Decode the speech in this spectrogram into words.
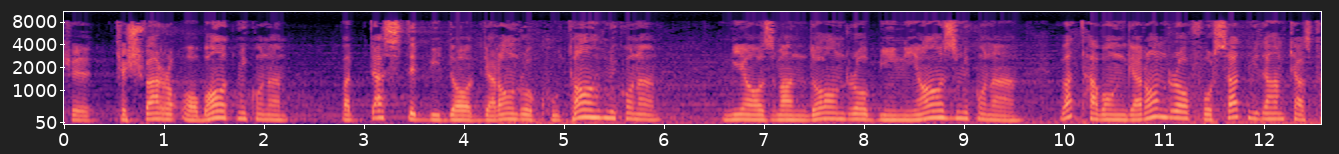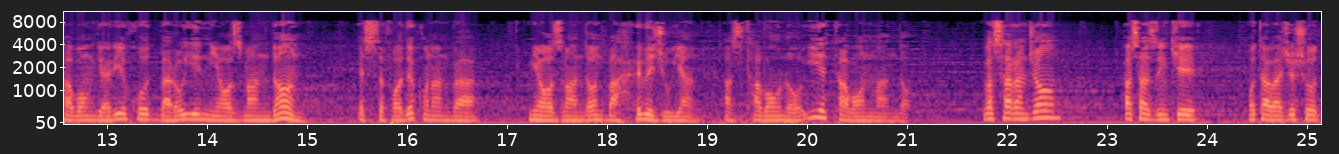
که کشور را آباد می کنم و دست بیدادگران را کوتاه می کنم نیازمندان را بینیاز می کنم و توانگران را فرصت می دهم که از توانگری خود برای نیازمندان استفاده کنند و نیازمندان بهره بجویند از توانایی توانمندان و سرانجام پس از اینکه متوجه شد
